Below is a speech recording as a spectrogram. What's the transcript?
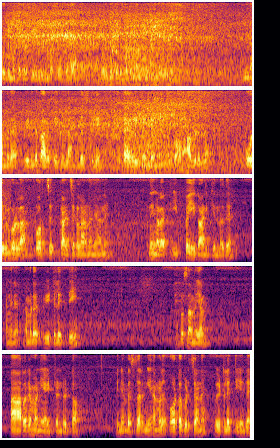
ബുദ്ധിമുട്ടുകൾ ഫീൽ ചെയ്യും. പക്ഷേ ഇവിടെ ഒരു ബുദ്ധിമുട്ടും നമുക്ക് ഫീൽ ചെയ്യുന്നില്ല. ഇനി നമ്മുടെ വീടിന്റെ ഭാഗത്തേക്കുള്ള ബസ്സിൽ കയറിയിട്ടുണ്ട്. അപ്പോൾ അവിടുന്ന് പോരുമ്പോഴുള്ള കുറച്ച് കാഴ്ചകളാണ് ഞാൻ നിങ്ങളെ ഇപ്പം ഈ കാണിക്കുന്നത്. അങ്ങനെ നമ്മുടെ വീട്ടിലെത്തി. ഇപ്പോൾ സമയം ആറര മണിയായിട്ടുണ്ട് കേട്ടോ പിന്നെ ബസ് ഇറങ്ങി നമ്മൾ ഓട്ടോ പിടിച്ചാണ് വീട്ടിലെത്തിയത്.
